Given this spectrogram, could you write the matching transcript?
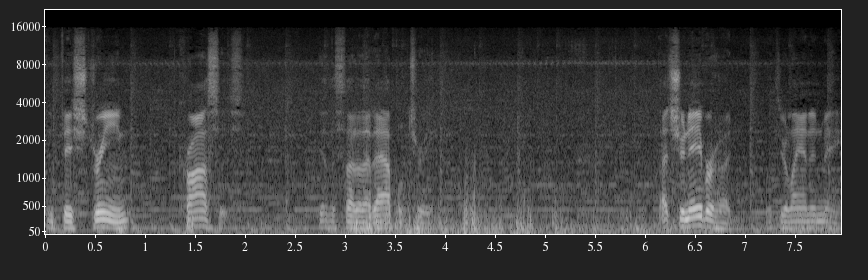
And Fish Stream crosses the other side of that apple tree. That's your neighborhood with your land in Maine.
